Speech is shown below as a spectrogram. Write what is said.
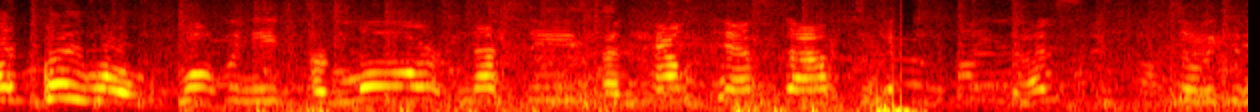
and D wall. What we need are more nurses and healthcare staff to get behind us so we can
